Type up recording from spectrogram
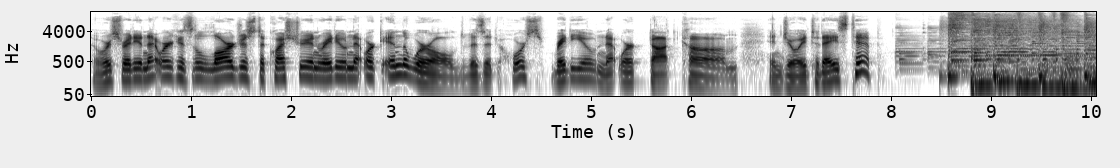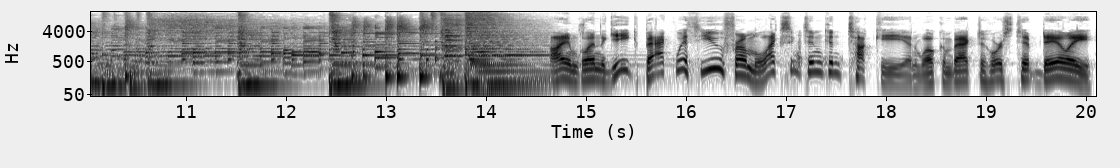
The Horse Radio Network is the largest equestrian radio network in the world. Visit horseradionetwork.com. Enjoy today's tip. I am Glenn the Geek, back with you from Lexington, Kentucky, and welcome back to Horse Tip Daily.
